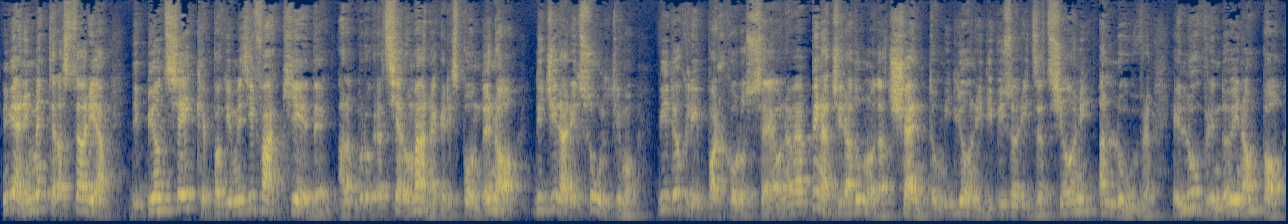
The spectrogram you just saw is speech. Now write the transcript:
Mi viene in mente la storia di Beyoncé che pochi mesi fa chiede alla burocrazia romana, che risponde no, di girare il suo ultimo videoclip al Colosseo. Ne aveva appena girato uno da 100 milioni di visualizzazioni al Louvre e il Louvre, indovina un po',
